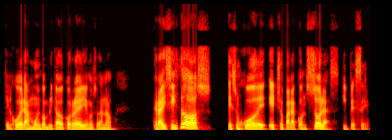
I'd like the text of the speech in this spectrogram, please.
que el juego era muy complicado de correr y en consolas no. Crisis 2 es un juego de hecho para consolas y PC.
